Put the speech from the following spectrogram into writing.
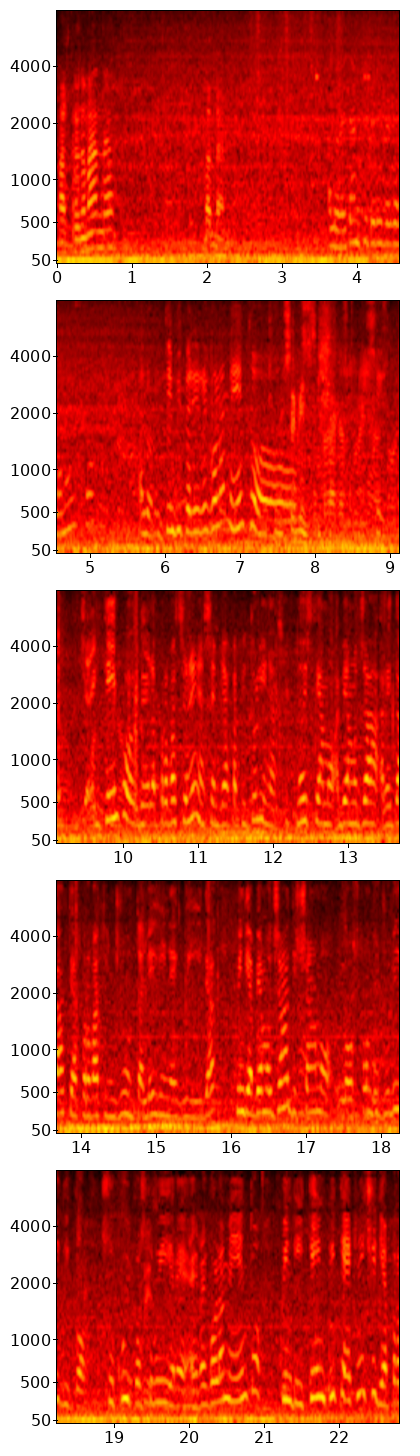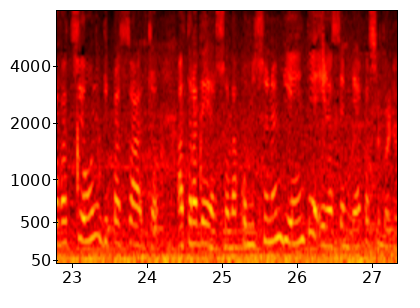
Altre domande? Va bene. Allora, i tempi per il regolamento? Allora, i tempi per il regolamento... Sono sei mesi. Sì, cioè il tempo dell'approvazione in assemblea capitolina. Noi stiamo, abbiamo già redatto e approvato in giunta le linee guida, quindi abbiamo già diciamo, lo sfondo giuridico su cui costruire il regolamento, quindi i tempi tecnici di approvazione, di passaggio attraverso la Commissione Ambiente e l'assemblea capitolina.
